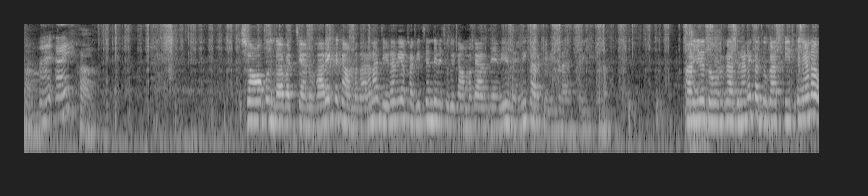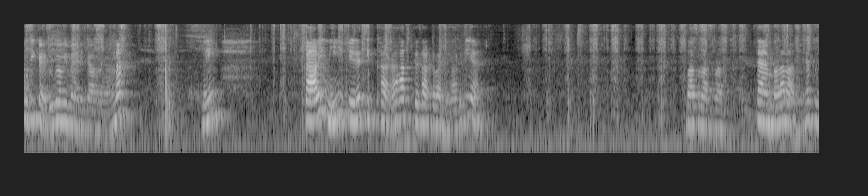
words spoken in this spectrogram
ਹਾਂ। ਆਏ ਆਏ। ਹਾਂ। ਸ਼ੌਂਕ ਹੁੰਦਾ ਬੱਚਿਆਂ ਨੂੰ ਹਰ ਇੱਕ ਕੰਮ ਦਾ ਹਨਾ? ਜਿਹੜਾ ਵੀ ਆਪਾਂ ਕਿਚਨ ਦੇ ਵਿੱਚ ਕੋਈ ਕੰਮ ਕਰਦੇ ਆਂ ਵੀ ਇਹ ਮੈਂ ਵੀ ਕਰਕੇ ਵੇਖਣਾ ਇਸ ਤਰੀਕੇ ਨਾਲ। ਪਰ ਜਿਹੜੇ ਦੋ ਕੁ ਗਾਜਰਾਂ ਨੇ ਕੱਦੂਕਸ ਕੀਤੀਆਂ ਨਾ ਉਹਦੀ ਕਹਿ ਦੂਗਾ ਵੀ ਮੈਂ ਨਹੀਂ ਕਰਨਾ ਹਨਾ? ਨਹੀਂ? ਕਾਲੀ ਨਹੀਂ ਤੇਰੇ ਤਿੱਖਾ ਹੈਗਾ ਹੱਥ ਤੇ ਸੱਟ ਵੱਜ ਲੱਗਦੀ ਆ। ਬਸ ਬਸ ਬਸ। ਟਾਈਮ ਬੜਾ ਲਾ ਦੇਗਾ ਤੂੰ।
